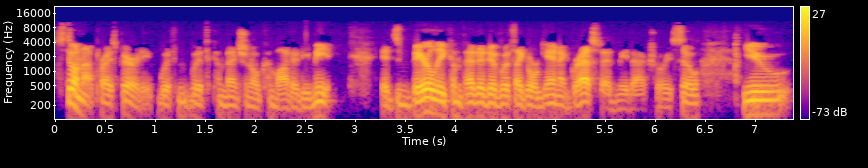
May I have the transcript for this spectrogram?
still not price parity with with conventional commodity meat. It's barely competitive with like organic grass-fed meat, actually. So you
